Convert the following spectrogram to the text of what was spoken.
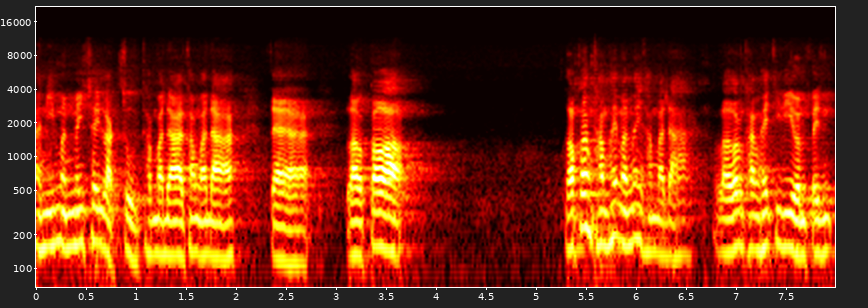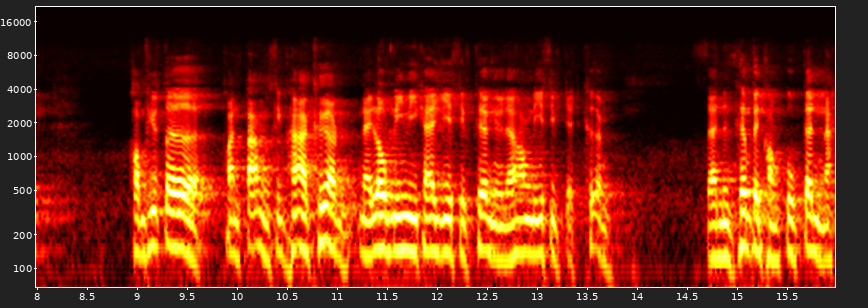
อันนี้มันไม่ใช่หลักสูตรธรรมดาธรรมดา แต่เราก็ เราต้องทำให้มันไม่ธรรมดา เราต้องทำให้ที่นี่มันเป็นคอมพิวเตอร์ควอนตัม15 เครื่อง ในโลกนี้มีแค่ 20 เครื่องอยู่ในห้องนี้ 17 เครื่อง แต่หนึ่งเครื่องเป็นของ Google นะ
